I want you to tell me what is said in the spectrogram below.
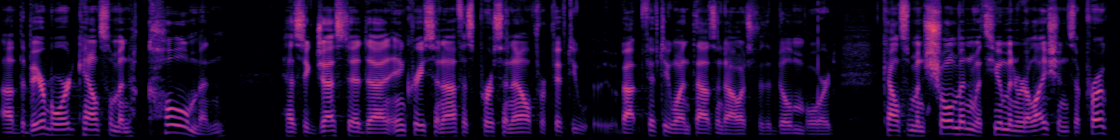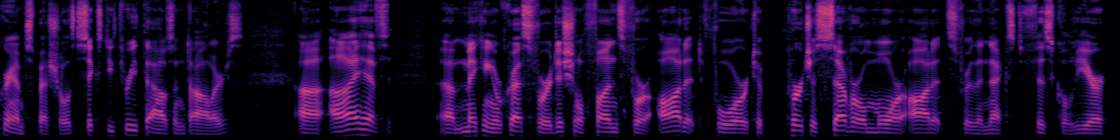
Uh, The Beer Board, Councilman Coleman has suggested uh, an increase in office personnel for 50, about $51,000 for the Bill Board. Councilman Shulman with Human Relations, a program specialist, $63,000. Uh, I have uh, making requests for additional funds for audit for, to purchase several more audits for the next fiscal year,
